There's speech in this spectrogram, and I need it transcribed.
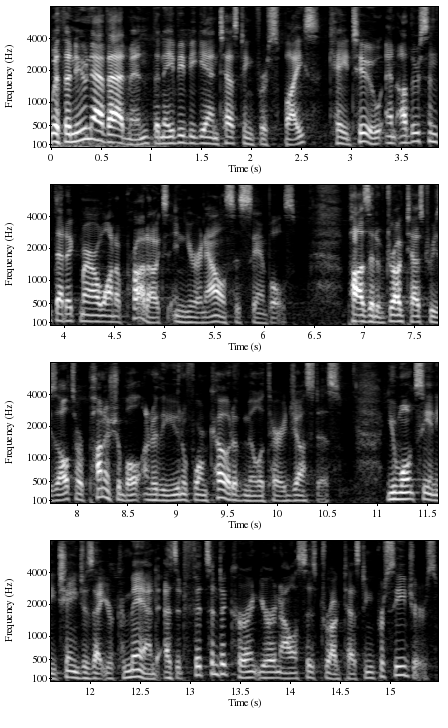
With a new NAVADMIN, the Navy began testing for spice, K2, and other synthetic marijuana products in urinalysis samples. Positive drug test results are punishable under the Uniform Code of Military Justice. You won't see any changes at your command as it fits into current urinalysis drug testing procedures.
